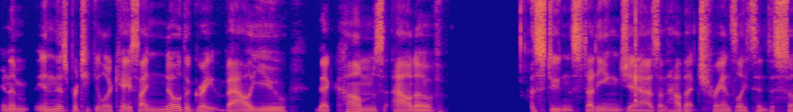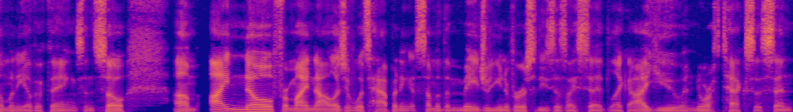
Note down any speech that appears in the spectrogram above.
And in, this particular case, I know the great value that comes out of a student studying jazz and how that translates into so many other things. And so um, I know from my knowledge of what's happening at some of the major universities, as I said, like IU and North Texas and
